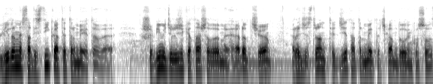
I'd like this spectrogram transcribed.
lidhur me statistikat e tërmeteve, Shërbimi gjeologjik e thashë edhe më herët që regjistron të gjitha tërmetet që kanë ndodhë në Kosovë.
